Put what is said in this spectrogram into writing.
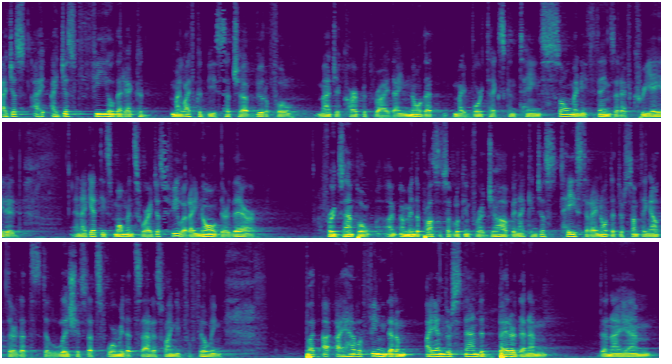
I just, I, I just feel that I could, my life could be such a beautiful magic carpet ride. I know that my vortex contains so many things that I've created and I get these moments where I just feel it. I know they're there. For example, I'm in the process of looking for a job and I can just taste it. I know that there's something out there that's delicious, that's for me, that's satisfying and fulfilling. But I, have a feeling that I'm, I understand it better than, I'm, than I am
